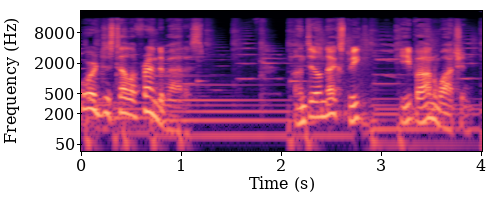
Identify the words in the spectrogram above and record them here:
or just tell a friend about us. Until next week, keep on watching.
